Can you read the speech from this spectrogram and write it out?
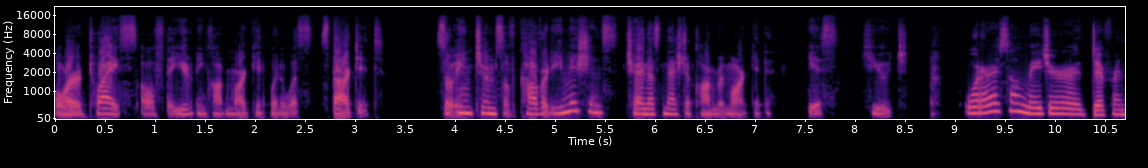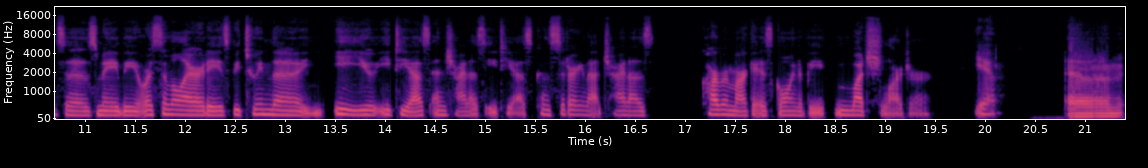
or twice of the European carbon market when it was started. So in terms of covered emissions, China's national carbon market is huge. What are some major differences, maybe, or similarities between the EU ETS and China's ETS, considering that China's carbon market is going to be much larger? Yeah. Um,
